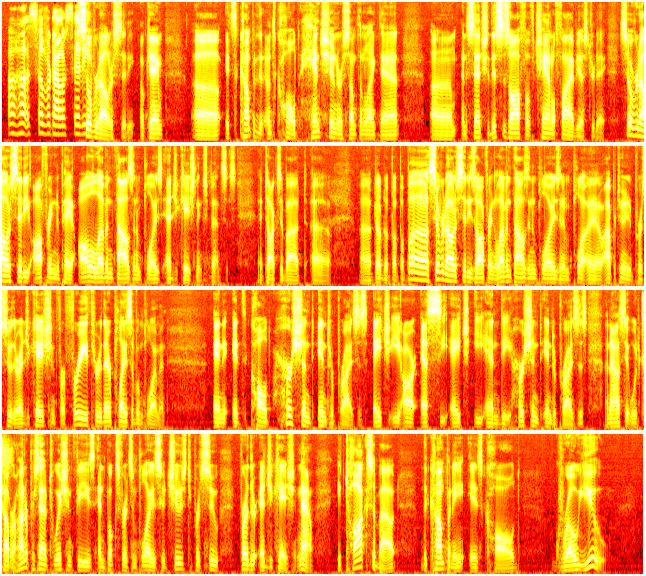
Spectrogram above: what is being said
Uh huh. Silver Dollar City. Silver Dollar City. Okay, uh, it's a company that it's called Henshin or something like that. Um, and essentially, this is off of Channel 5 yesterday. Silver Dollar City offering to pay all 11,000 employees education expenses. It talks about uh, uh, blah, blah, blah. Silver Dollar City is offering 11,000 employees an empl- uh, opportunity to pursue their education for free through their place of employment. And it's called Herschend Enterprises, H E R S C H E N D. Herschend Enterprises announced it would cover 100% of tuition fees and books for its employees who choose to pursue further education. Now, it talks about the company is called GrowU.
